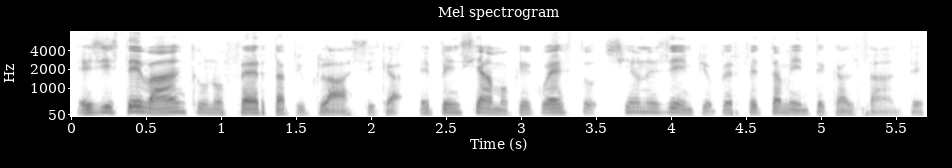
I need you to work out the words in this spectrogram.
esisteva anche un'offerta più classica e pensiamo che questo sia un esempio perfettamente calzante.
